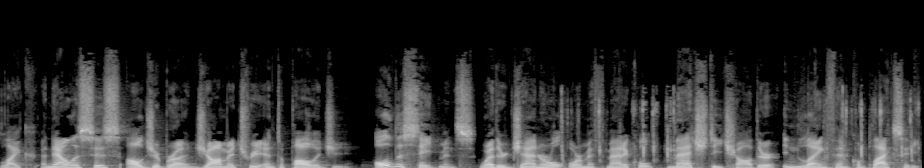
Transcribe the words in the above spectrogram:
like analysis, algebra, geometry, and topology. All the statements, whether general or mathematical, matched each other in length and complexity.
